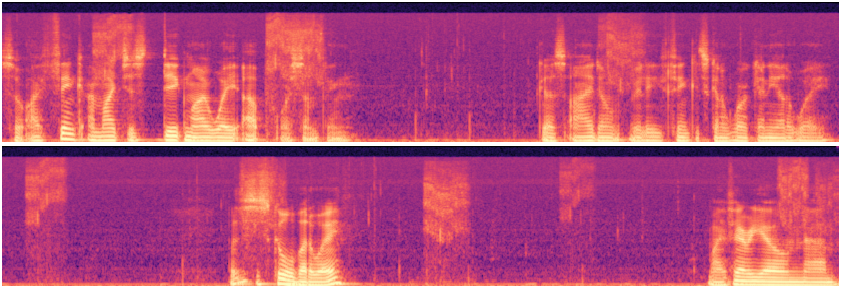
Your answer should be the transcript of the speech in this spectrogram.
So I think I might just dig my way up or something. Because I don't really think it's gonna work any other way. But this is cool by the way. my very own um,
